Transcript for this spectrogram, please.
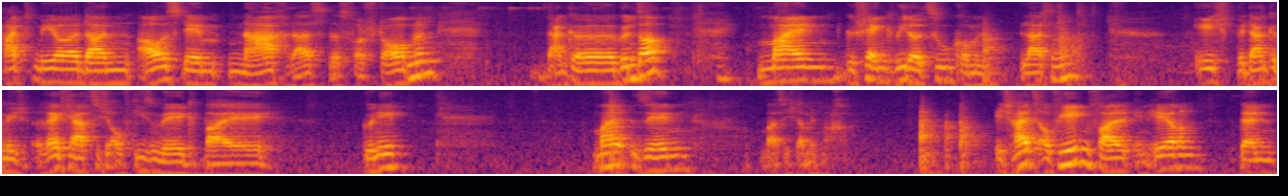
hat mir dann aus dem Nachlass des Verstorbenen danke Günther, mein Geschenk wieder zukommen lassen. Ich bedanke mich recht herzlich auf diesem Weg bei Günni. Mal sehen, was ich damit mache. Ich halte es auf jeden Fall in Ehren, denn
